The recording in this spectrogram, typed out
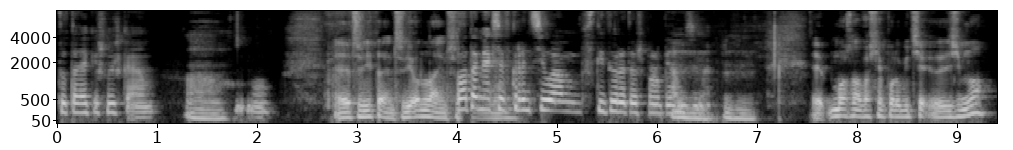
Tutaj jak już mieszkałam. Aha. No. E, czyli ten, czyli online wszystko Potem jak się wkręciłam w skitury, to już polubiłam zimę. Mhm. E, Można właśnie polubić e, zimno?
